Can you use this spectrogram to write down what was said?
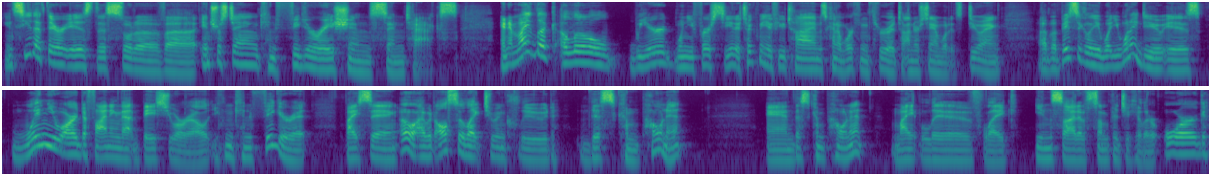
you can see that there is this sort of uh, interesting configuration syntax. And it might look a little weird when you first see it. It took me a few times kind of working through it to understand what it's doing. Uh, but basically, what you want to do is when you are defining that base URL, you can configure it by saying, oh, I would also like to include this component. And this component might live like inside of some particular org.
